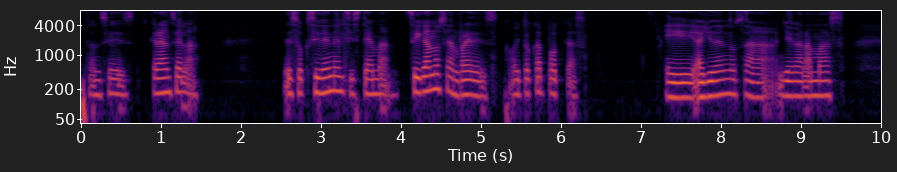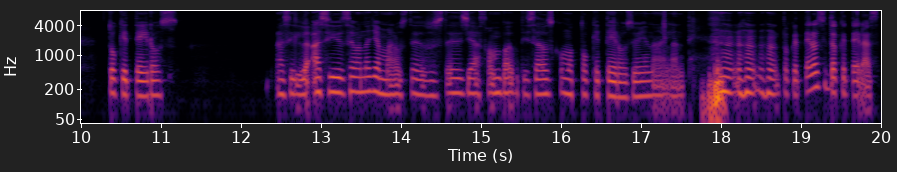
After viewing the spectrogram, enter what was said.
Entonces, créansela. Desoxiden el sistema. Síganos en redes. Hoy toca podcast. y ayúdenos a llegar a más toqueteros. Así, así se van a llamar ustedes. Ustedes ya son bautizados como toqueteros de hoy en adelante. toqueteros y toqueteras.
